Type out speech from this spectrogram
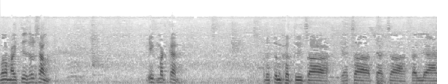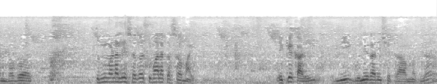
मला माहिती असेल सांगतो. एक मटका नाही. रतन खत्रीचा याचा त्याचा कल्याण भगत. तुम्ही म्हणाल हे सगळं तुम्हाला कसं माहिती? एकेकाळी मी गुन्हेगारी क्षेत्रामधलं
